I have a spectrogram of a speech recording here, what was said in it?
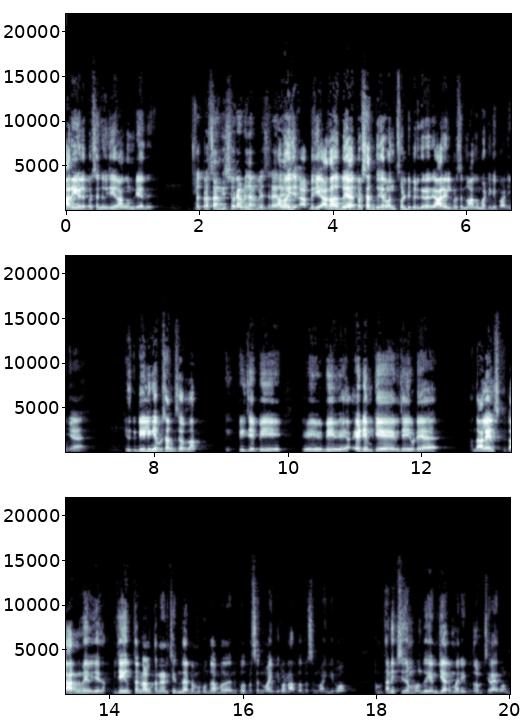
ஆறு ஏழு பர்சன்ட் விஜய் வாங்க முடியாது. பிரசாந்த் கிஷோர் அப்படிதான் பேசுறாரு. ஆமா விஜய் அதான் பிரசாந்த் கிஷோர் வந்து சொல்லிட்டு போயிருக்காரு. ஆறு ஏழு பர்சன்ட் வாங்க மாட்டீங்கப்பா நீங்க. இதுக்கு டீலிங்கே பிரசாந்த் கிஷோர் தான். பிஜேபி ஏடிஎம்கே விஜயுடைய அந்த அலையன்ஸ்க்கு காரணமே விஜய் தான் விஜய் தன்னால் தன்னை நினைச்சிருந்தார் நமக்கு வந்து ஐம்பது முப்பது பர்சன்ட் வாங்கிடுவோம் நாற்பது பர்சன்ட் வாங்கிடுவோம் நம்ம தனிச்சு நம்ம வந்து எம்ஜிஆர் மாதிரி முதலமைச்சர் ஆயிடுவோம்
